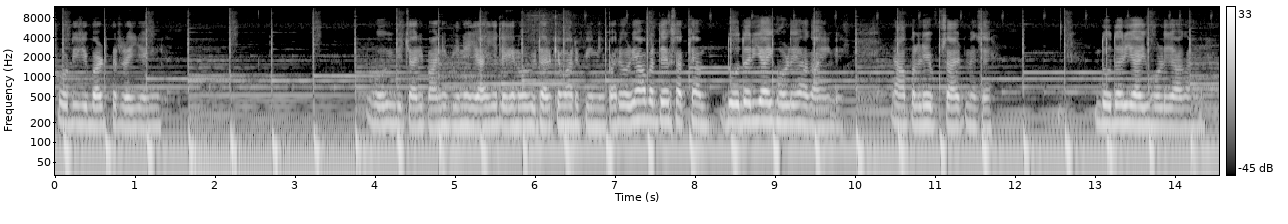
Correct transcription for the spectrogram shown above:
छोटी सी बर्ड फिर रही है वो भी बेचारी पानी पीने आई है, लेकिन वो भी डर के मारे पी नहीं पा रही। और यहाँ पर देख सकते हैं हम, दो दरियाई घोड़े आ गए यहाँ पर लेफ़्ट साइड में से दो दरियाई घोड़े आ गए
